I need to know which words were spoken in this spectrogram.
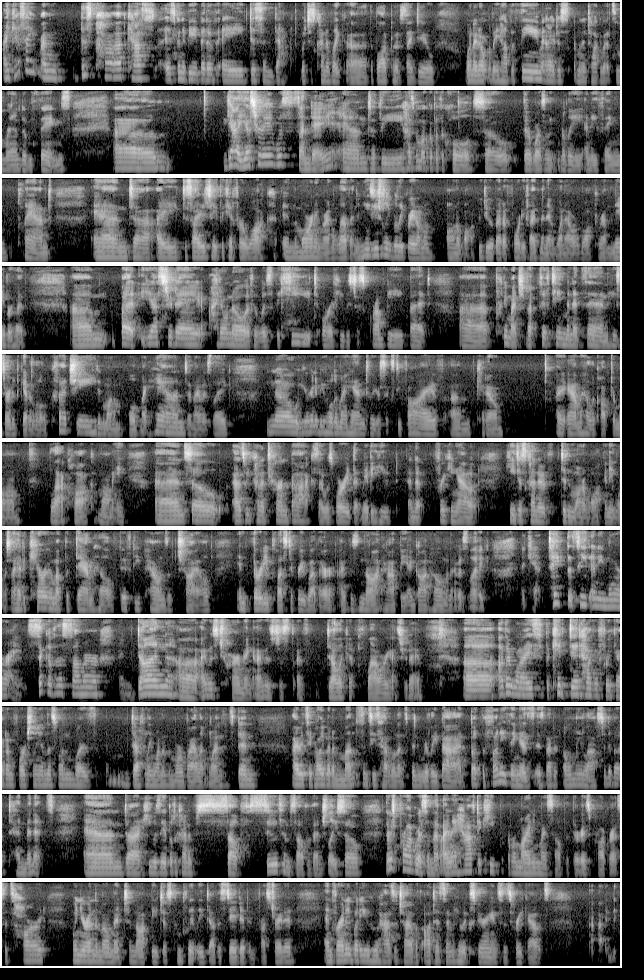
I guess I, am this podcast is going to be a bit of a dis which is kind of like uh, the blog post I do when I don't really have a theme, and I just I'm going to talk about some random things. Um, yeah, yesterday was Sunday, and the husband woke up with a cold, so there wasn't really anything planned. And uh, I decided to take the kid for a walk in the morning around 11. And he's usually really great on a, on a walk. We do about a 45 minute, one hour walk around the neighborhood. Um, but yesterday, I don't know if it was the heat or if he was just grumpy, but uh, pretty much about 15 minutes in, he started to get a little kvetchy. He didn't want to hold my hand, and I was like, "No, you're going to be holding my hand until you're 65, um, kiddo. I am a helicopter mom, Black Hawk mommy." And so, as we kind of turned back, because I was worried that maybe he'd end up freaking out, he just kind of didn't want to walk anymore. So I had to carry him up a damn hill, 50 pounds of child in 30 plus degree weather. I was not happy. I got home and I was like, I can't take this heat anymore. I am sick of this summer. I'm done. Uh, I was charming. I was just a delicate flower yesterday. Uh, otherwise, the kid did have a freak out, unfortunately, and this one was definitely one of the more violent ones. It's been I would say probably about a month since he's had one that's been really bad. But the funny thing is, is that it only lasted about 10 minutes. And uh, he was able to kind of self soothe himself eventually. So there's progress in that. And I have to keep reminding myself that there is progress. It's hard when you're in the moment to not be just completely devastated and frustrated. And for anybody who has a child with autism who experiences freakouts,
